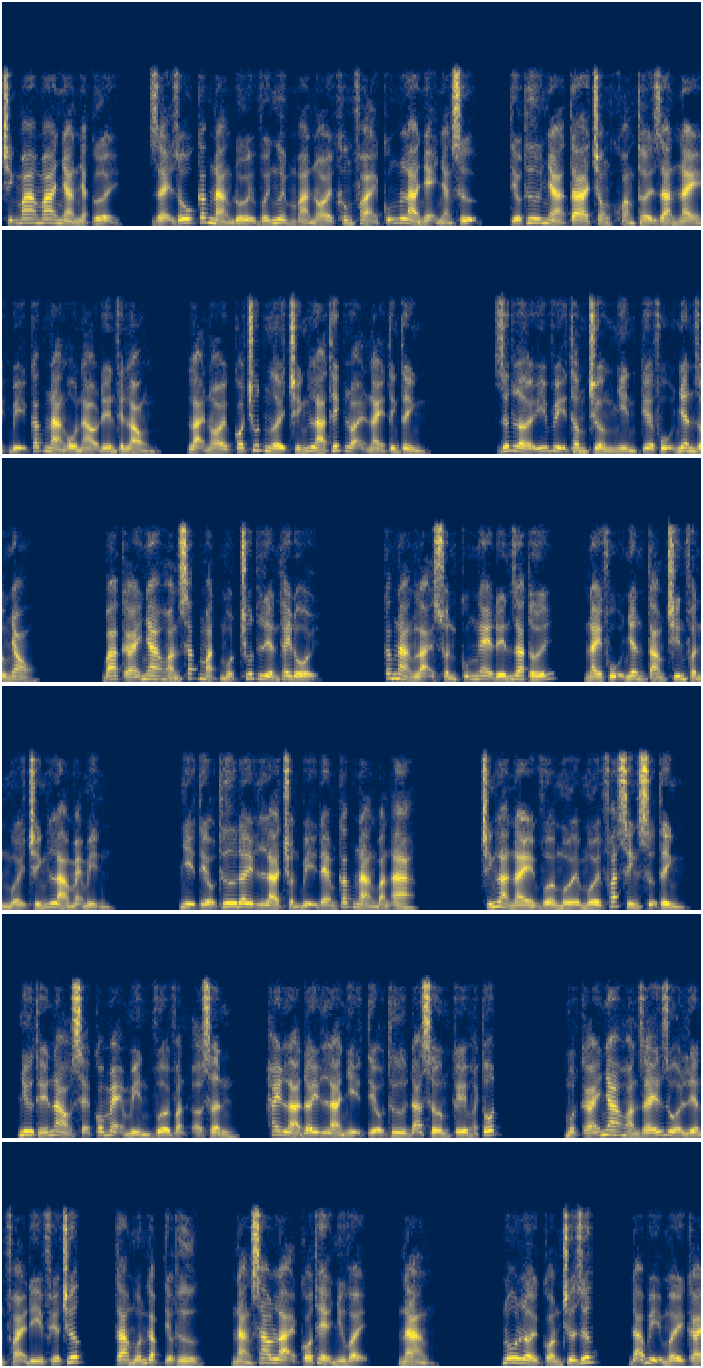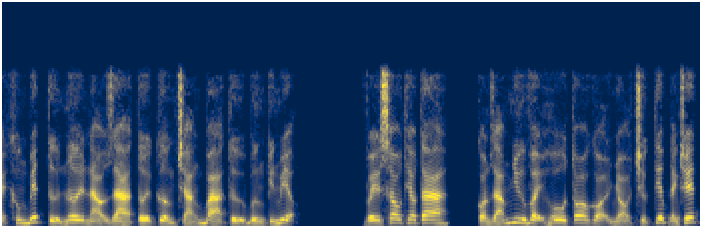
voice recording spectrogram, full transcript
Chính ma ma nhàn nhạt cười, dạy dỗ các nàng đối với ngươi mà nói không phải cũng là nhẹ nhàng sự, tiểu thư nhà ta trong khoảng thời gian này bị các nàng ồn ào đến phiền lòng, lại nói có chút người chính là thích loại này tính tình. Dứt lời ý vị thâm trường nhìn kia phụ nhân giống nhau. Ba cái nha hoàn sắc mặt một chút liền thay đổi. Các nàng lại xuẩn cũng nghe đến ra tới, này phụ nhân tam chín phần mười chính là mẹ mình. Nhị tiểu thư đây là chuẩn bị đem các nàng bán A. Chính là này vừa mới mới phát sinh sự tình, như thế nào sẽ có mẹ mình vừa vặn ở sân, hay là đây là nhị tiểu thư đã sớm kế hoạch tốt. Một cái nha hoàn dãy rủa liền phải đi phía trước, ta muốn gặp tiểu thư, nàng sao lại có thể như vậy, nàng. Nô lời còn chưa dứt, đã bị mấy cái không biết từ nơi nào ra tới cường tráng bà tử bưng kín miệng. Về sau theo ta, còn dám như vậy hô to gọi nhỏ trực tiếp đánh chết.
